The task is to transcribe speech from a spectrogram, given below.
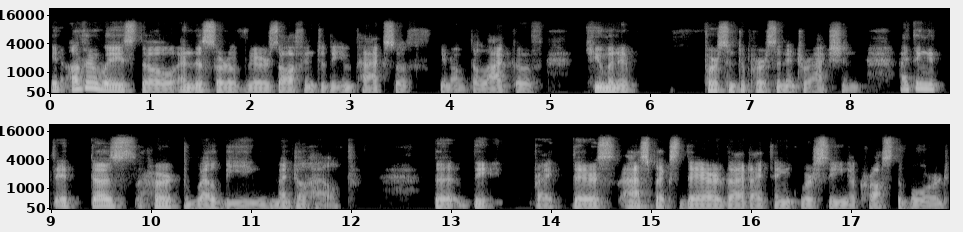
In other ways, though, and this sort of veers off into the impacts of, you know, the lack of human person-to-person interaction, I think it, it does hurt well-being, mental health. The, the right? There's aspects there that I think we're seeing across the board,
